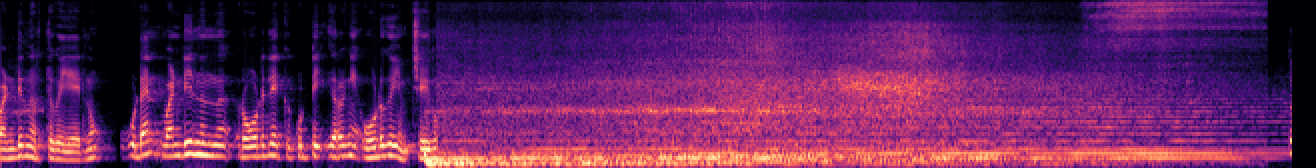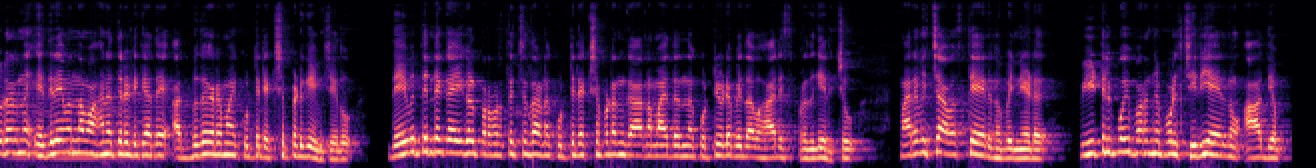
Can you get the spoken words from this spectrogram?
വണ്ടി നിർത്തുകയായിരുന്നു. ഉടൻ വണ്ടിയിൽ നിന്ന് റോഡിലേക്ക് കുട്ടി ഇറങ്ങി ഓടുകയും ചെയ്തു. തുടർന്ന് എതിരെ വന്ന വാഹനത്തിലിടിക്കാതെ അത്ഭുതകരമായി കുട്ടി രക്ഷപ്പെടുകയും ചെയ്തു. ദൈവത്തിന്റെ കൈകൾ പ്രവർത്തിച്ചതാണ് കുട്ടി രക്ഷപ്പെടാൻ കാരണമായതെന്ന് കുട്ടിയുടെ പിതാവ് ഹാരിസ് പ്രതികരിച്ചു. മരവിച്ച അവസ്ഥയായിരുന്നു പിന്നീട്. വീട്ടിൽ പോയി പറഞ്ഞപ്പോൾ ചിരിയായിരുന്നു ആദ്യം.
